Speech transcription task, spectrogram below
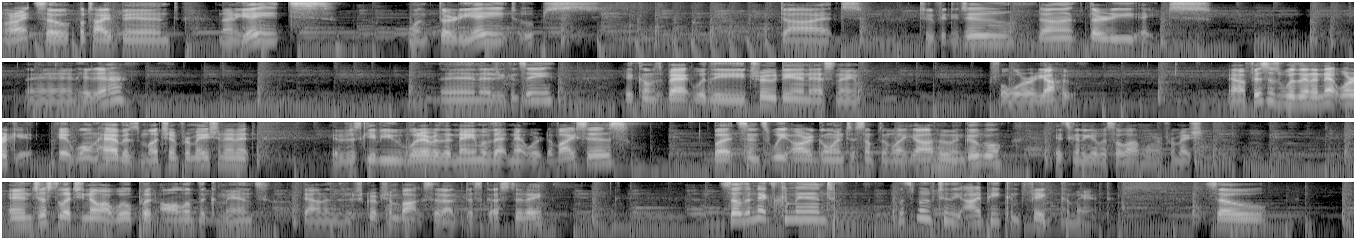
All right, so I'll type in 98, 138, oops, dot 252 dot 38, and hit enter. And as you can see, it comes back with the true DNS name for Yahoo. Now, if this is within a network, it, it won't have as much information in it. It'll just give you whatever the name of that network device is. But since we are going to something like Yahoo and Google, it's going to give us a lot more information. And just to let you know, I will put all of the commands down in the description box that I discussed today. So the next command, let's move to the ipconfig command. So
